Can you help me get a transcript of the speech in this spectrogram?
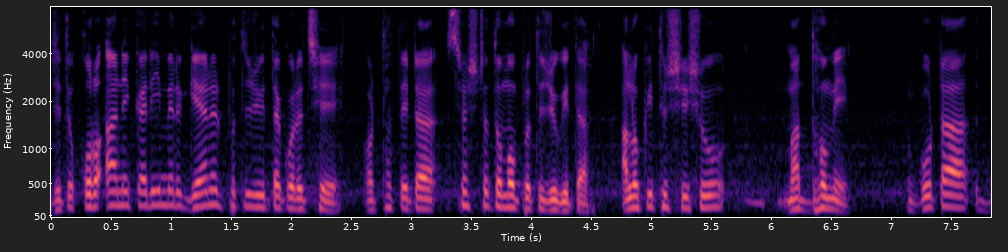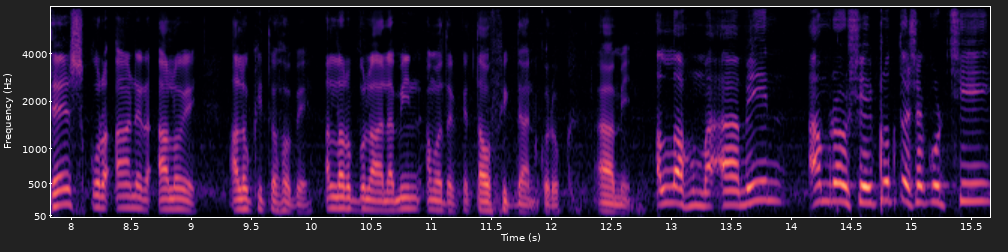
যেহেতু কোরআনে কারিমের জ্ঞানের প্রতিযোগিতা করেছে, অর্থাৎ এটা শ্রেষ্ঠতম প্রতিযোগিতা। আলোকিত শিশু মাধ্যমে গোটা দেশ কোরআনের আলোয় আলোকিত হবে। আল্লাহ রব্বুল আলমিন আমাদেরকে তৌফিক দান করুক। আমিন। আল্লাহ আমিন। আমরাও সেই প্রত্যাশা করছি।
